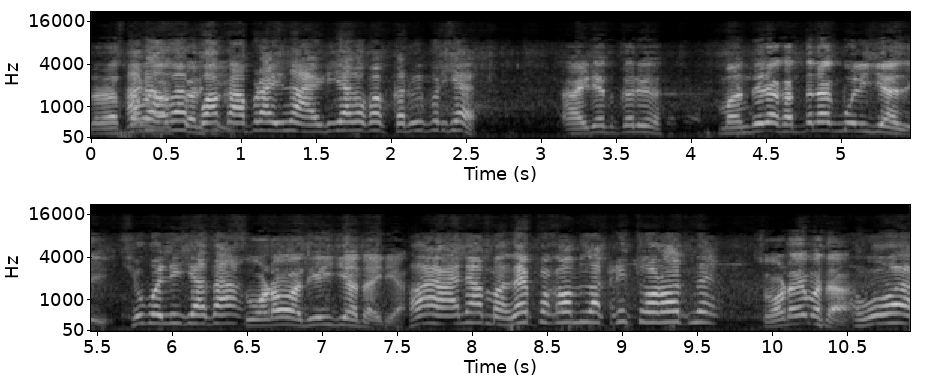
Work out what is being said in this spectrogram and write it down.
રસ્તા અને હવે કોક આપડા એના આઈડિયા લોકો કરવી પડશે. આઈડિયા તો કર્યો. મંદિરે ખતરનાક બોલી ગયા છે. શું બોલી ગયા તા સોડા વધી ગયા હતા આઈડિયા હા આલા મને પગમ લકડી તોડો જ ને. સોડા એમ હતા? હોવે.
